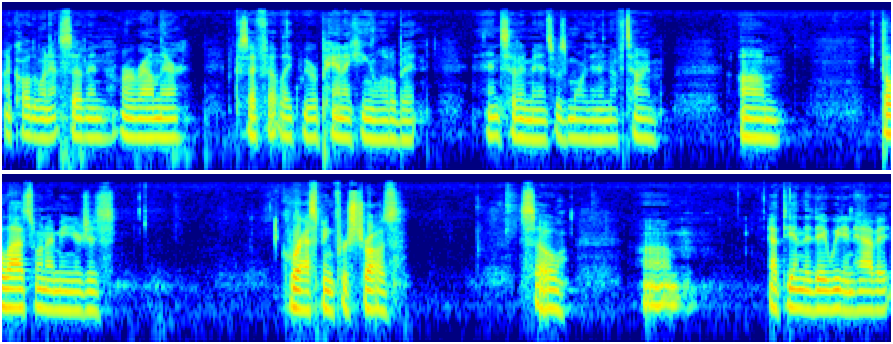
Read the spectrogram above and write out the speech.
I called the one at seven or around there because I felt like we were panicking a little bit, and seven minutes was more than enough time. Um, the last one, I mean, you're just grasping for straws. So, um, at the end of the day, we didn't have it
